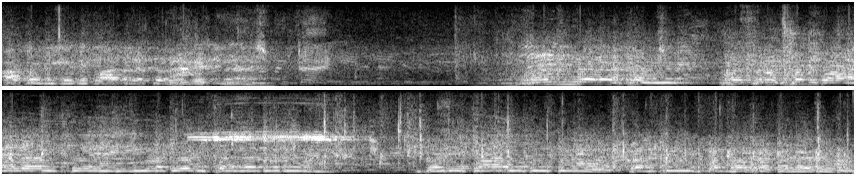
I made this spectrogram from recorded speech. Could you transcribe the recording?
आपण इकडे मारण्याचा प्रयत्न सुंदर असं छत्रपती होतोय निवडवाडी संघाकडून गडी बाद होतो संघाचा खेळाडू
